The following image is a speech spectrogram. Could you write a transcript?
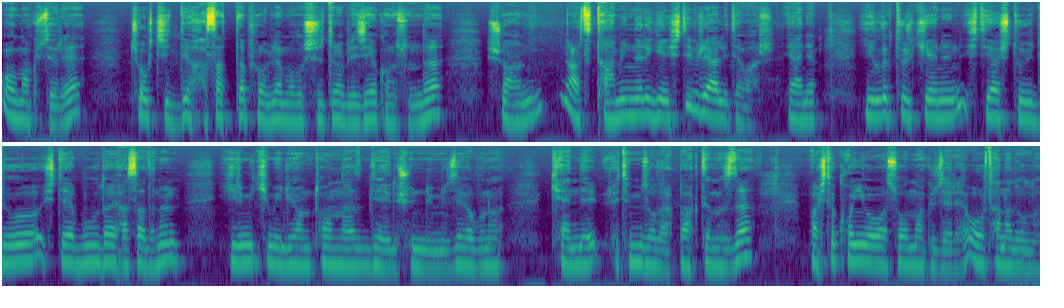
olmak üzere çok ciddi hasatta problem oluşturabileceği konusunda şu an artık tahminleri geçti bir realite var. Yani yıllık Türkiye'nin ihtiyaç duyduğu işte buğday hasadının 22 milyon tonlar diye düşündüğümüzde ve bunu kendi üretimimiz olarak baktığımızda başta Konya Ovası olmak üzere, Orta Anadolu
